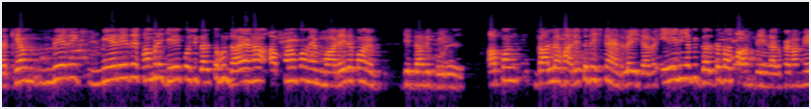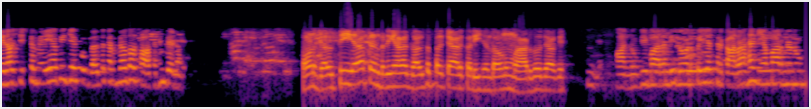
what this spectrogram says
ਰੱਖਿਆ ਮੇਰੇ ਮੇਰੇ ਦੇ ਸਾਹਮਣੇ ਜੇ ਕੁਝ ਗਲਤ ਹੁੰਦਾ ਹੈ ਨਾ ਆਪਾਂ ਭਾਵੇਂ ਮਾੜੇ ਤੇ ਭਾਵੇਂ ਜਿੱਦਾਂ ਦੇ ਬੁਰੇ ਆਪਾਂ ਗੱਲ ਹਰ ਇੱਕ ਦੇ ਸਟੈਂਡ ਲਈਦਾ ਵਾ। ਇਹ ਨਹੀਂ ਆ ਵੀ ਗਲਤ ਦਾ ਸਾਥ ਦੇਣ ਲੱਗ ਪੈਣਾ। ਮੇਰਾ ਸਿਸਟਮ ਇਹ ਆ ਵੀ ਜੇ ਕੋਈ ਗਲਤ ਕਰਦਾ ਉਹਦਾ ਸਾਥ ਨਹੀਂ ਦੇਣਾ। ਹੁਣ ਗਲਤੀ ਆ ਢੰਡਰੀਆਂ ਵਾਲਾ ਗਲਤ ਪ੍ਰਚਾਰ ਕਰੀ ਜਾਂਦਾ ਉਹਨੂੰ ਮਾਰ ਦੋ ਜਾ ਕੇ। ਸਾਨੂੰ ਕੀ ਮਾਰਨ ਦੀ ਲੋੜ ਪਈ ਹੈ ਸਰਕਾਰਾਂ ਹੈਗੀਆਂ ਮਾਰਨ ਨੂੰ।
